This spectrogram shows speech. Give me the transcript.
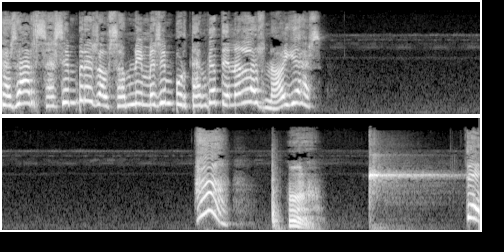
casar-se sempre és el somni més important que tenen les noies. Ah, Ah, té!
